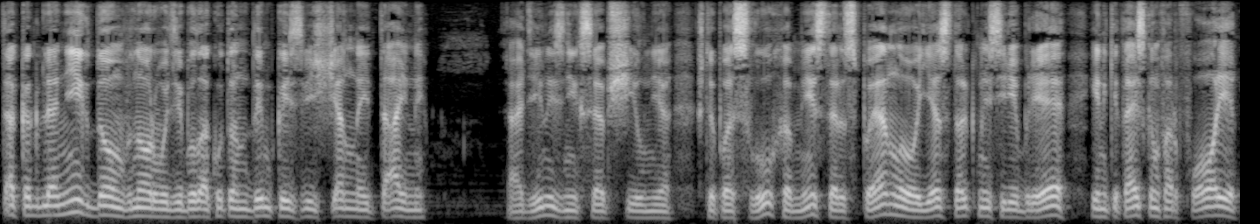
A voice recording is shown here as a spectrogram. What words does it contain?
так как для них дом в Норвуде был окутан дымкой священной тайны. Один из них сообщил мне, что, по слухам, мистер Спенлоу ест только на серебре и на китайском фарфоре.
